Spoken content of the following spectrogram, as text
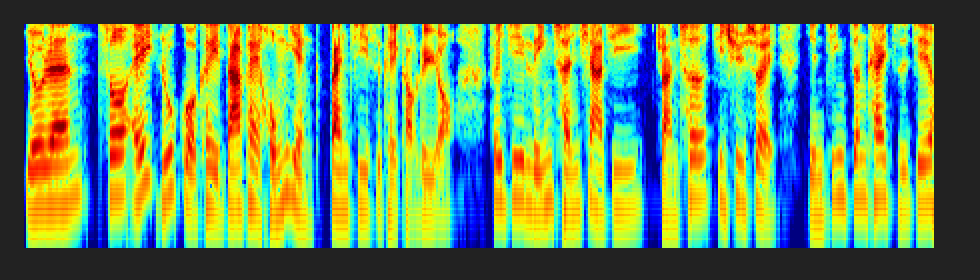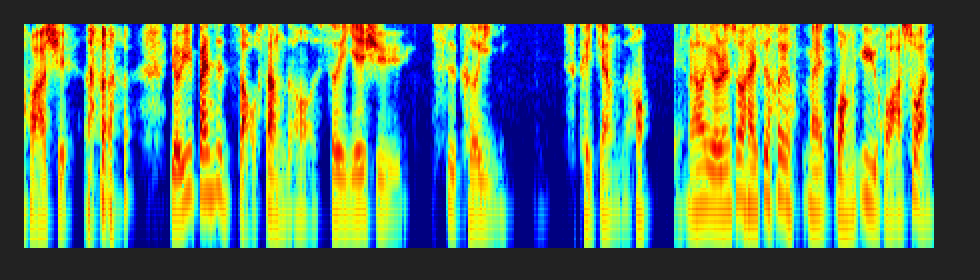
有人说，诶，如果可以搭配红眼班机是可以考虑哦。飞机凌晨下机转车继续睡，眼睛睁开直接滑雪。有一班是早上的哦，所以也许是可以是可以这样的哦。然后有人说还是会买广域划算。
